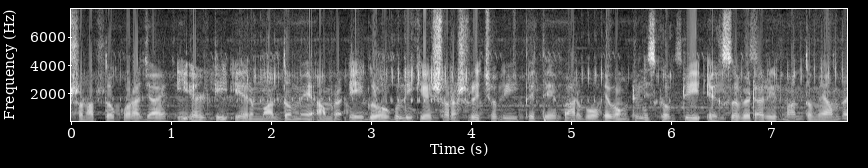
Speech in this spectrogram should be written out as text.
শনাক্ত করা যায়। ইএলটি এর মাধ্যমে আমরা এই এই গ্রহগুলিকে সরাসরি ছবি পেতে পারব এবং টেলিস্কোপটি এক্সো ব্যাটারির মাধ্যমে আমরা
